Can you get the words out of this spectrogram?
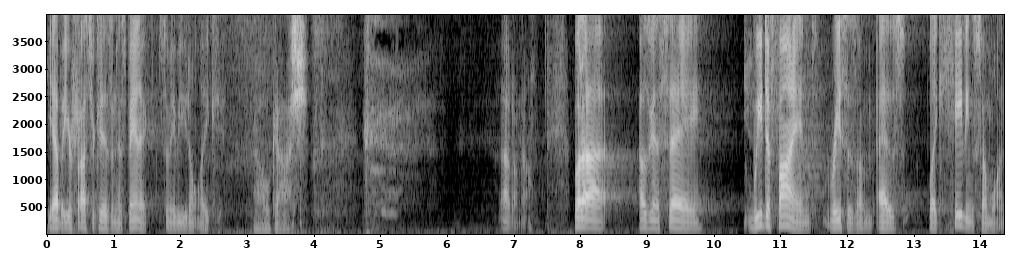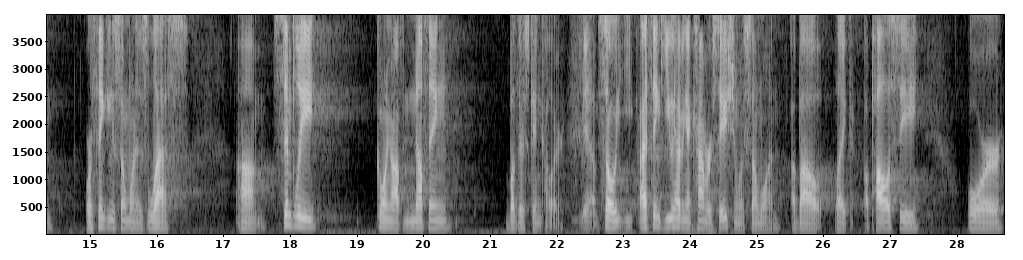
Yeah, but your foster kid isn't Hispanic, so maybe you don't like. oh gosh. I don't know. But uh, I was gonna say, we defined racism as like hating someone or thinking someone is less, um, simply going off nothing but their skin color. Yeah. So I think you having a conversation with someone about like a policy or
